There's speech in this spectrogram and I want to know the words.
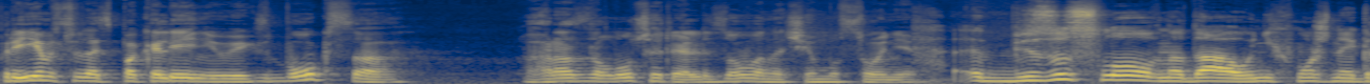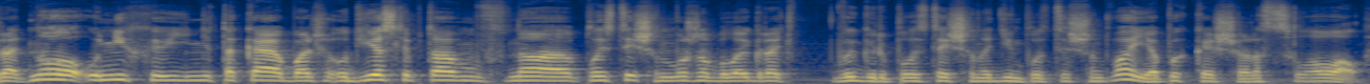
преемственность поколений у Xbox гораздо лучше реализована, чем у Sony. Безусловно, да, у них можно играть, но у них и не такая большая... Вот если бы там на PlayStation можно было играть в игры PlayStation 1, PlayStation 2, я бы их, конечно, расцеловал.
